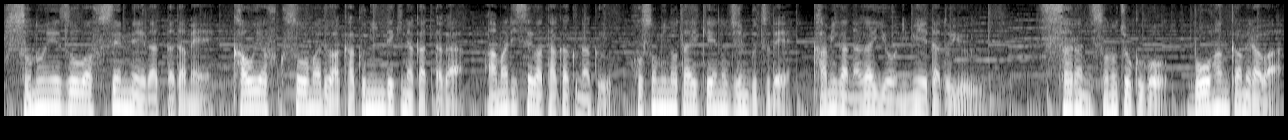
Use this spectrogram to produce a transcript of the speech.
その映像は不鮮明だったため顔や服装までは確認できなかったがあまり背は高くなく細身の体型の人物で髪が長いように見えたという。さらにその直後防犯カメラは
